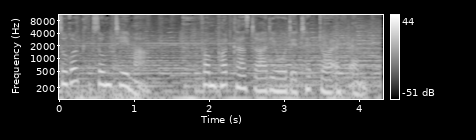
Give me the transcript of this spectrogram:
Zurück zum Thema vom Podcast Radio Detektor FM.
